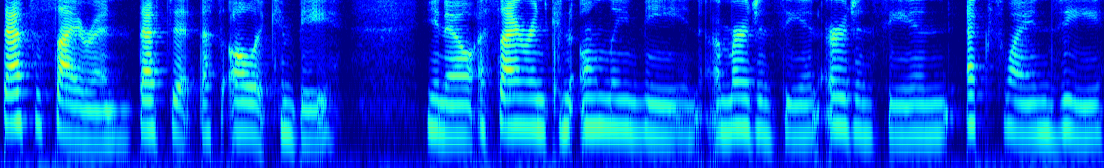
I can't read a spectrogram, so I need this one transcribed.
That's a siren. That's it. That's all it can be. You know, a siren can only mean emergency and urgency and X, Y, and Z.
